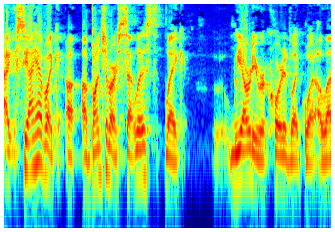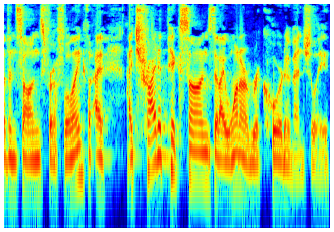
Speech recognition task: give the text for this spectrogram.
I see I have like a, a bunch of our set list like we already recorded like what 11 songs for a full length? I i try to pick songs that i want to record eventually.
